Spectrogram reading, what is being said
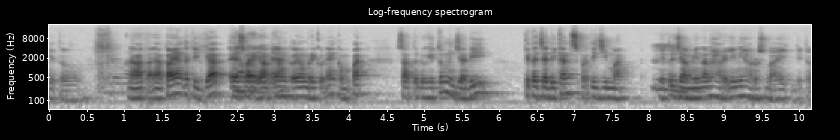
gitu. Aduh, nah at- atau yang ketiga eh Yang sorry yang, berikutnya. yang yang berikutnya yang keempat saat teduh itu menjadi kita jadikan seperti jimat. Itu Hmm. jaminan hari ini harus baik gitu.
